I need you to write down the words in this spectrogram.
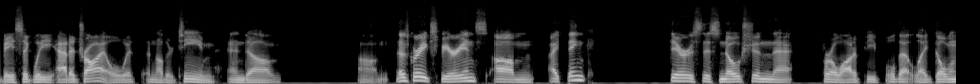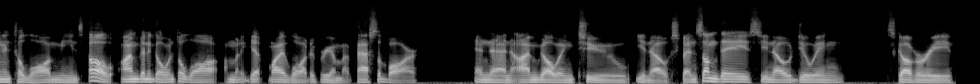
basically had a trial with another team, and um, um, that was great experience. Um, I think there's this notion that for a lot of people that like going into law means, oh, I'm going to go into law, I'm going to get my law degree, I'm going to pass the bar, and then I'm going to, you know, spend some days, you know, doing discovery,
